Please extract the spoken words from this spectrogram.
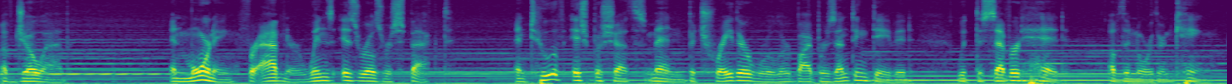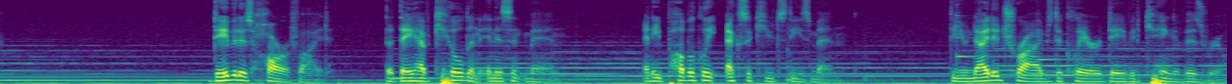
of Joab and mourning for Abner wins Israel's respect, and two of Ishbosheth's men betray their ruler by presenting David with the severed head of the northern king. David is horrified that they have killed an innocent man, and he publicly executes these men. The united tribes declare David king of Israel.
